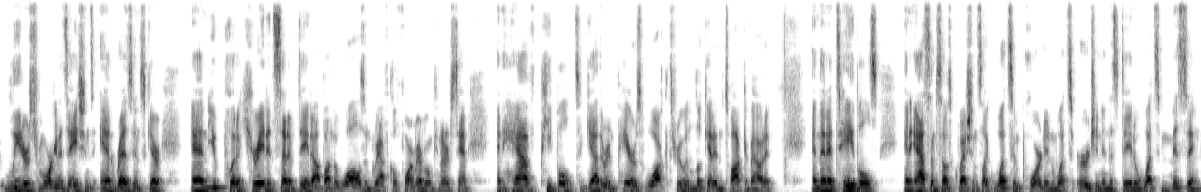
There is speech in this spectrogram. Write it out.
leaders from organizations and residents together, and you put a curated set of data up on the walls in graphical form everyone can understand, and have people together in pairs walk through and look at it and talk about it. And then at tables, and ask themselves questions like what's important and what's urgent in this data, what's missing,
